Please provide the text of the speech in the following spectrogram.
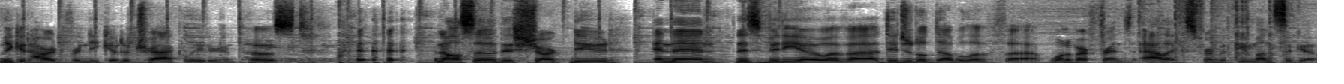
make it hard for Nico to track later in post. and also this shark dude. And then this video of a digital double of uh, one of our friends, Alex, from a few months ago.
